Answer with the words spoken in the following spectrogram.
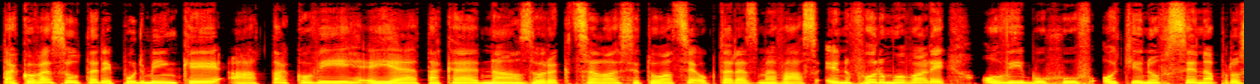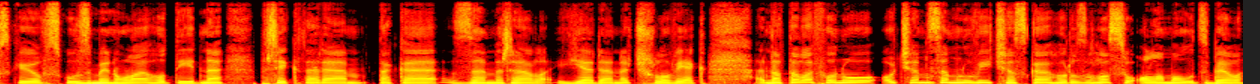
Takové jsou tedy podmínky a takový je také názor k celé situaci, o které jsme vás informovali o výbuchu v Otinovsi na Proskyjovsku z minulého týdne, při kterém také zemřel jeden člověk. Na telefonu, o čem se mluví Českého rozhlasu Olomouc, byl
